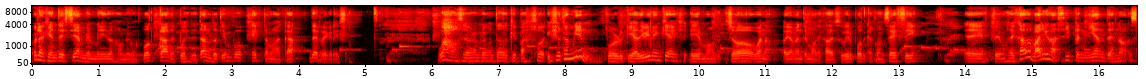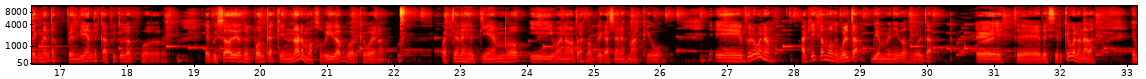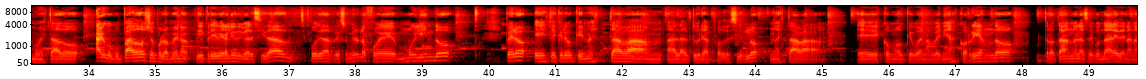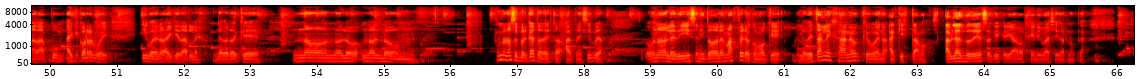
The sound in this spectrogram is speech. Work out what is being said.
Hola gente, sean bienvenidos a un nuevo podcast. Después de tanto tiempo, estamos acá de regreso. Wow, se habrán preguntado qué pasó. Y yo también, porque adivinen qué. Hemos, yo, bueno, obviamente hemos dejado de subir podcast con Ceci. Este, hemos dejado varios así pendientes, ¿no? Segmentos pendientes, capítulos por episodios del podcast que no lo hemos subido porque, bueno, cuestiones de tiempo y, bueno, otras complicaciones más que hubo. Eh, pero bueno, aquí estamos de vuelta, bienvenidos de vuelta. Este, decir que bueno, nada, hemos estado algo ocupados, yo por lo menos mi primer año universidad, si podía resumirlo, fue muy lindo, pero este creo que no estaba mm, a la altura, por decirlo, no estaba, es como que bueno, venías corriendo, trotando en la secundaria y de la nada, ¡pum! Hay que correr, güey. Y bueno, hay que darle. La verdad que no, no lo, no lo, mm, uno no se percata de esto al principio. Uno le dicen y todo lo demás, pero como que lo ve tan lejano que bueno, aquí estamos. Hablando de eso que creíamos que no iba a llegar nunca.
